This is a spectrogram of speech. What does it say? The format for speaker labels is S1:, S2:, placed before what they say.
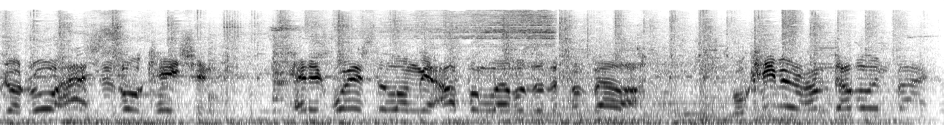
S1: We've got Rojas' location. Headed west along the upper levels of the favela. We'll keep it from doubling back.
